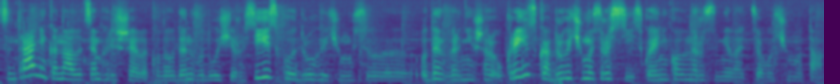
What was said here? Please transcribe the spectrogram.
центральні канали цим грішили, коли один ведучий російською, другий чомусь е, один верніше українською, а другий чомусь російською. Я ніколи не розуміла цього, чому так.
